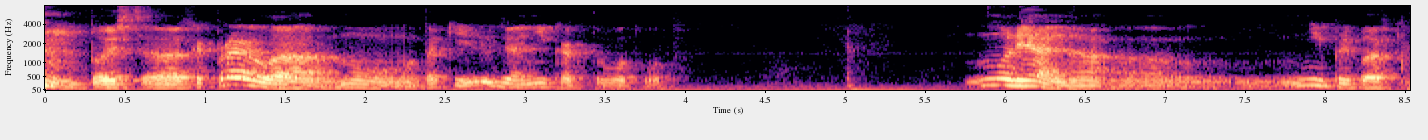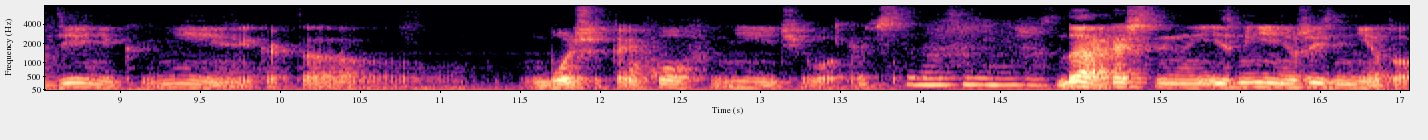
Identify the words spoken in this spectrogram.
То есть, э, как правило, ну, такие люди, они как-то вот, вот, ну, реально, э, ни прибавки денег, ни как-то больше кайфов, ничего. Качественного изменения жизни. Да, качественного изменения в жизни нету.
